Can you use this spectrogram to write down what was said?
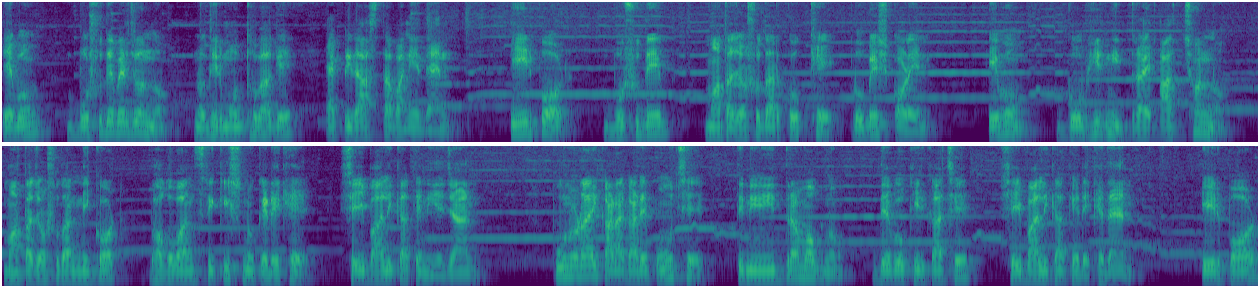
এবং বসুদেবের জন্য নদীর মধ্যভাগে একটি রাস্তা বানিয়ে দেন। এরপর বসুদেব মাতা যশোদার কক্ষে প্রবেশ করেন এবং গভীর নিদ্রায় আচ্ছন্ন মাতা যশোদার নিকট ভগবান শ্রীকৃষ্ণকে রেখে সেই বালিকাকে নিয়ে যান। পুনরায় কারাগারে পৌঁছে তিনি নিদ্রামগ্ন দেবকীর কাছে সেই বালিকাকে রেখে দেন। এরপর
